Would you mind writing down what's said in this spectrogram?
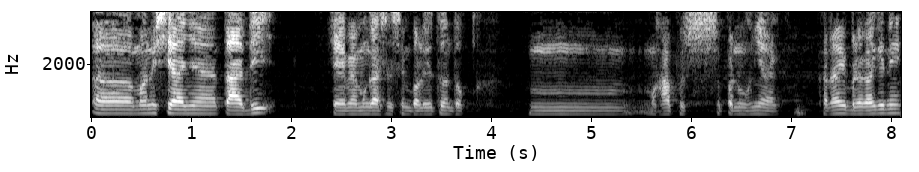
eh, manusianya tadi ya memang gak sesimpel itu untuk mm, menghapus sepenuhnya. Karena balik lagi nih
